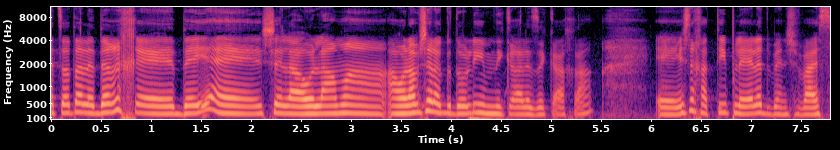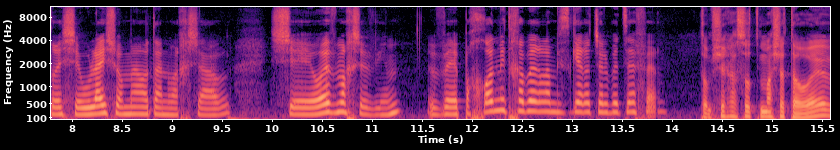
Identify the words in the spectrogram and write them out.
יצאת לדרך אה, די אה, של העולם, ה, העולם של הגדולים, נקרא לזה ככה. אה, יש לך טיפ לילד בן 17 שאולי שומע אותנו עכשיו, שאוהב מחשבים ופחות מתחבר למסגרת של בית ספר? תמשיך לעשות מה שאתה אוהב,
